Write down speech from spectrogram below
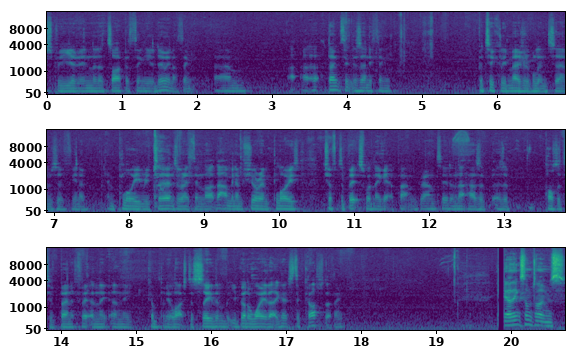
industry you're in and the type of thing you're doing. I think um, I, I don't think there's anything particularly measurable in terms of you know employee returns or anything like that. I mean, I'm sure employees chuffed to bits when they get a patent granted, and that has a, has a positive benefit, and the, and the company likes to see them. But you've got to weigh that against the cost, I think. Yeah, I think sometimes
